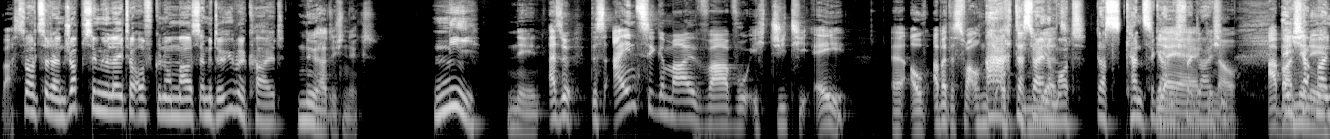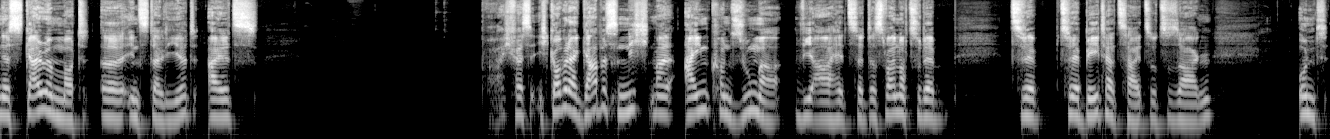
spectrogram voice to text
was? So, als du deinen Job Simulator aufgenommen hast, mit der Übelkeit. Nö, hatte ich nix. Nie. Nee, also das einzige Mal war, wo ich GTA äh, auf, aber das war auch nicht Ach, das war eine optimiert. Mod. Das kannst du gar Ja, nicht ja, vergleichen. genau. Aber ich nee, habe nee. mal eine Skyrim-Mod äh, installiert als. Boah, ich weiß, ich glaube, da gab es nicht mal ein Consumer-VR-Headset. Das war noch zu der, zu der, zu der Beta-Zeit sozusagen. Und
